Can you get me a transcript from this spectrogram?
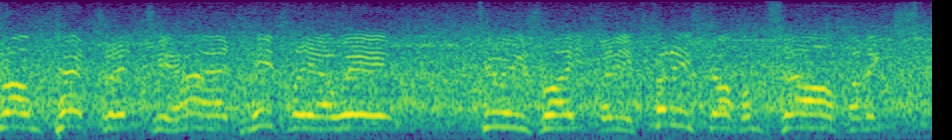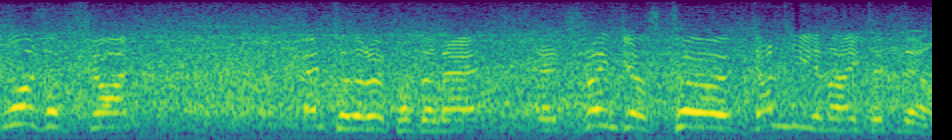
from Petric. He had Hateley away to his right, but he finished off himself. An explosive shot into the roof of the net. It's Rangers 2, Dundee United nil.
